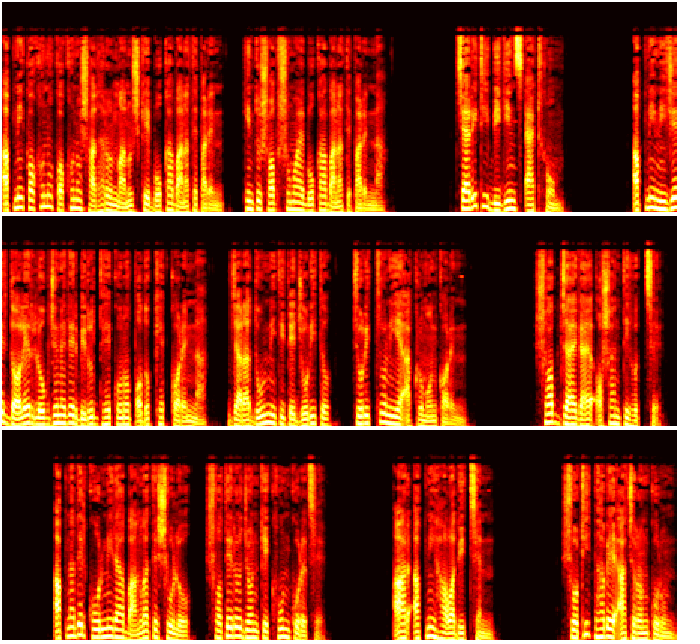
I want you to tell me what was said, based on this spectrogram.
আপনি কখনো কখনো সাধারণ মানুষকে বোকা বানাতে পারেন, কিন্তু সব সময় বোকা বানাতে পারেন না। Charity begins at home. আপনি নিজের দলের লোকজনেদের বিরুদ্ধে কোনো পদক্ষেপ করেন না, যারা দুর্নীতিতে জড়িত, চরিত্র নিয়ে আক্রমণ করেন। সব জায়গায় অশান্তি হচ্ছে। আপনাদের কর্মীরা বাংলাতে ষোলো, সতেরো জনকে খুন করেছে। আর আপনি হাওয়া দিচ্ছেন। সঠিকভাবে আচরণ করুন।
